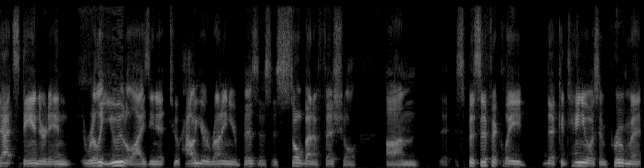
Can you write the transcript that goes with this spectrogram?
that standard and really utilizing it to how you're running your business is so beneficial. Um, specifically, the continuous improvement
